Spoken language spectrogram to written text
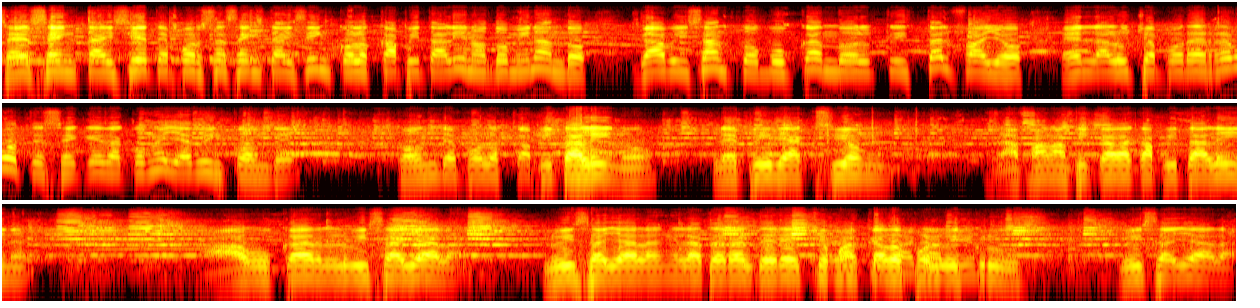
67 por 65 los capitalinos dominando. Gaby Santos buscando el cristal falló en la lucha por el rebote. Se queda con ella Edwin Conde. Conde por los capitalinos. Le pide acción la fanaticada capitalina. A buscar Luis Ayala. Luis Ayala en el lateral derecho marcado por Luis. Cruz. Luis Ayala.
